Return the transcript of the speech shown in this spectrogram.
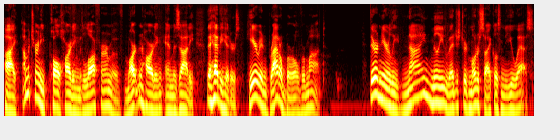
Hi, I'm attorney Paul Harding with the law firm of Martin Harding and Mazzotti, the heavy hitters, here in Brattleboro, Vermont. There are nearly 9 million registered motorcycles in the U.S.,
